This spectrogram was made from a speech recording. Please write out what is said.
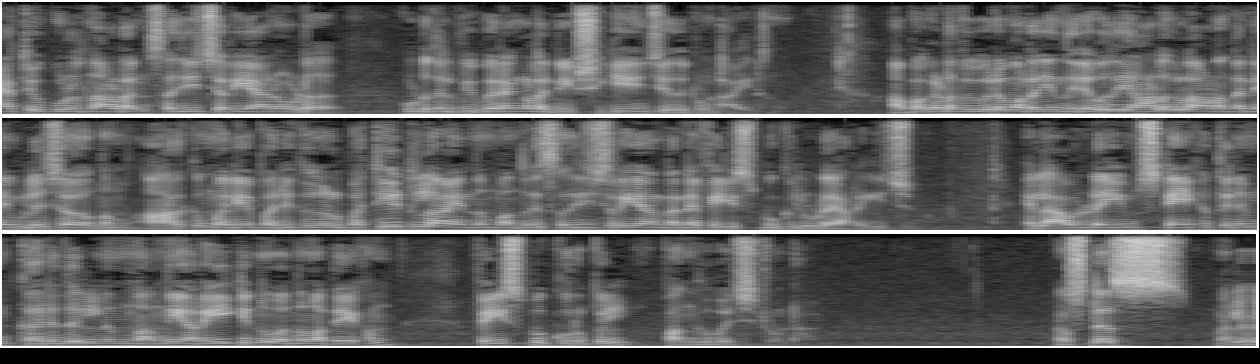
Mathew Kuzhalnadan Saji ചെറിയാനോട് കൂടുതൽ വിവരങ്ങൾ അന്വേഷിക്കുകയും ചെയ്തിട്ടുണ്ടായിരുന്നു. അപകട വിവരമറിഞ്ഞ് നിരവധി ആളുകളാണ് തന്നെ വിളിച്ചതെന്നും ആർക്കും വലിയ പരിക്കുകൾ പറ്റിയിട്ടില്ല എന്നും മന്ത്രി സജി ചെറിയാൻ തന്നെ ഫേസ്ബുക്കിലൂടെ അറിയിച്ചു. എല്ലാവരുടെയും സ്നേഹത്തിനും കരുതലിനും നന്ദി അറിയിക്കുന്നുവെന്നും അദ്ദേഹം ഫേസ്ബുക്ക് കുറിപ്പിൽ പങ്കുവച്ചിട്ടുണ്ട്. ന്യൂസ് ഡെസ്ക് മല്ലി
